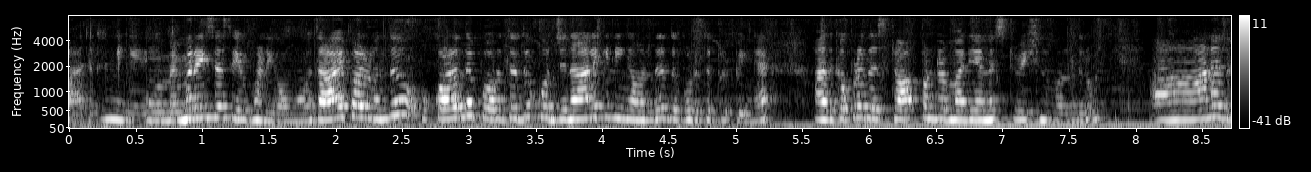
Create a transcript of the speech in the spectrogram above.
பார்த்துட்டு நீங்கள் உங்கள் மெமரிஸை சேவ் பண்ணிக்கோங்க. உங்கள் தாய்ப்பால் வந்து குழந்தை பொறுத்தது கொஞ்ச நாளைக்கு நீங்கள் வந்து இது கொடுத்துட்ருப்பீங்க. அதுக்கப்புறம் அதை ஸ்டாப் பண்ணுற மாதிரியான சுச்சுவேஷன் வந்துடும் ஆனால் அது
